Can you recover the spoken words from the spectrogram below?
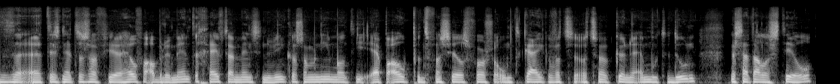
Het is net alsof je heel veel abonnementen geeft aan mensen in de winkels. Maar niemand die app opent van Salesforce om te kijken wat ze, wat ze kunnen en moeten doen. Daar staat alles stil.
